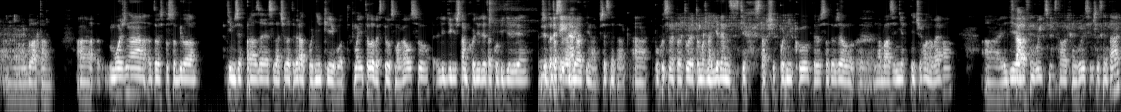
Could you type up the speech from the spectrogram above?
eh, byla tam. A možná to způsobilo tím, že v Praze se začaly otvírat podniky od majitelů ve stylu Smaghausu. Lidi, když tam chodili, tak uviděli, Že to to jde se dá dělat jinak. Přesně tak. A pokud se nepletu, je to možná jeden z těch starších podniků, který se otevřel eh, na bázi ně, něčeho nového. A lidi, Stále fungující. stále fungující, přesně tak.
